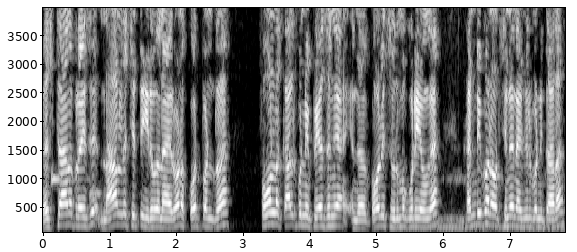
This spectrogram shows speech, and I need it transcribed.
பெஸ்ட்டான ப்ரைஸு நாலு லட்சத்தி இருபதாயிரரூவா நான் கோட் பண்ணுறேன் ஃபோனில் கால் பண்ணி பேசுங்க. இந்த கோலிஸ் விரும்பக்கூடியவங்க கண்டிப்பாக நான் ஒரு சின்ன நெகல் பண்ணி தரேன்.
